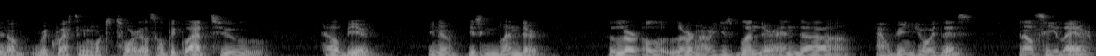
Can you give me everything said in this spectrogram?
you know, request any more tutorials. I'll be glad to help you, you know, using Blender. Learn, learn how to use Blender. And uh, I hope you enjoyed this. And I'll see you later.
